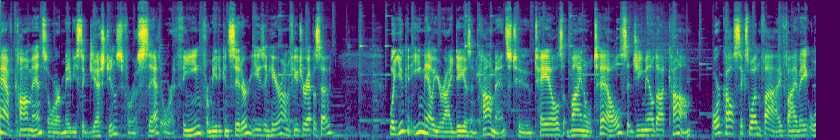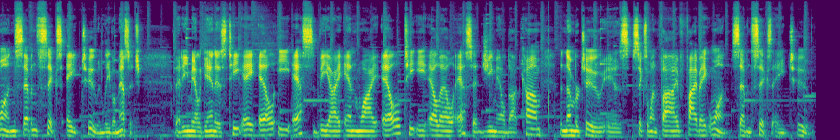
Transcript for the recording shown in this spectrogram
Have comments or maybe suggestions for a set or a theme for me to consider using here on a future episode? Well, you can email your ideas and comments to talesvinyltells at gmail.com or call 615 581 7682 and leave a message. That email again is T A L E S V I N Y L T E L L S at gmail.com. The number two is 615 581 7682.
